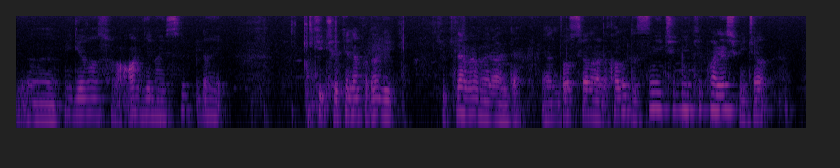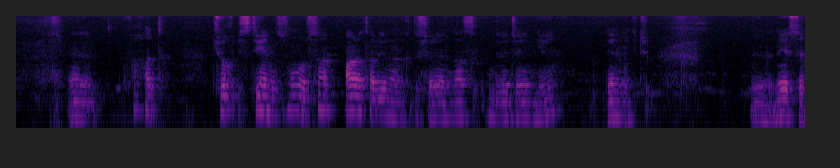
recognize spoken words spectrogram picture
E, videodan sonra Angela'yı bir daha iki çekene kadar yük, yüklemem herhalde. Yani dosyalarda kalır da sizin için linki paylaşmayacağım. E, fakat çok isteyeniniz olursa aratabilirim arkadaşlar yani nasıl indireceğim diye denemek için. E, neyse.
